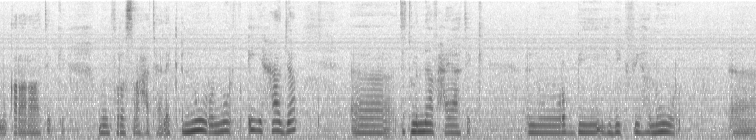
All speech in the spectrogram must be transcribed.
من قراراتك من فرص راحت عليك النور النور في أي حاجة آه تتمناه في حياتك. إنه ربي يهديك فيها نور. آه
